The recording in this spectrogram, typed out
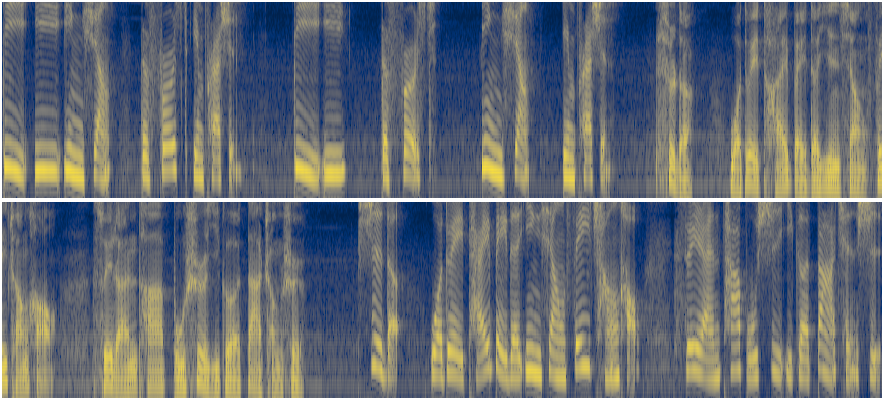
第一印象 the first impression 第一 the first 印象 impression 是的，我对台北的印象非常好，虽然它不是一个大城市。是的，我对台北的印象非常好，虽然它不是一个大城市。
